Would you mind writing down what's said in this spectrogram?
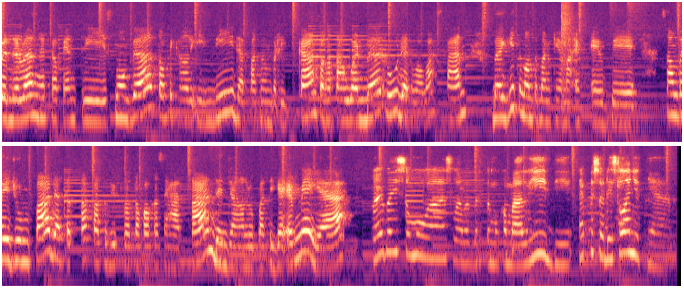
Bener banget Kak Pentri. Semoga topik kali ini dapat memberikan pengetahuan baru dan wawasan bagi teman-teman Kema FEB. Sampai jumpa dan tetap patuhi protokol kesehatan dan jangan lupa 3M-nya ya. Bye-bye semua, selamat bertemu kembali di episode selanjutnya.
